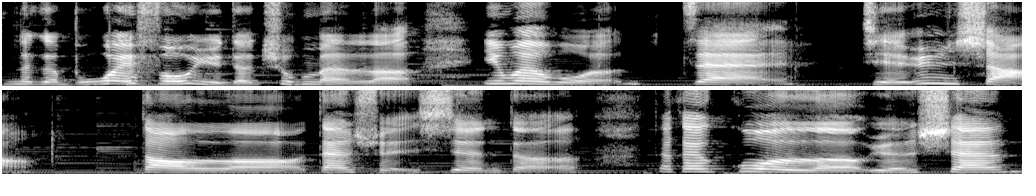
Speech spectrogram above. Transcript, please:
那个不畏风雨的出门了，因为我在捷运上到了淡水线的，大概过了圆山，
